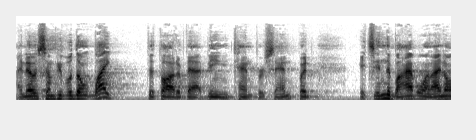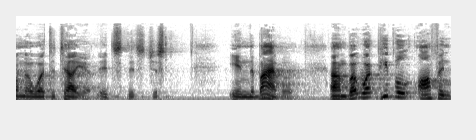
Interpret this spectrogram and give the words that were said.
I know some people don't like the thought of that being 10%, but it's in the Bible, and I don't know what to tell you. It's, it's just in the Bible. Um, but what people often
